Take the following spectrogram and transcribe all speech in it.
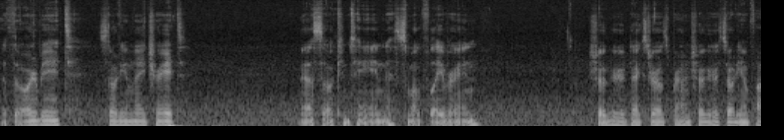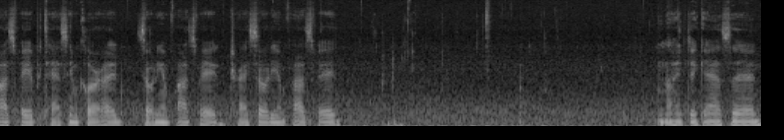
erythorbate, sodium nitrate. May also contain smoke flavoring, sugar, dextrose, brown sugar, sodium phosphate, potassium chloride, sodium phosphate, trisodium phosphate. Lactic acid,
